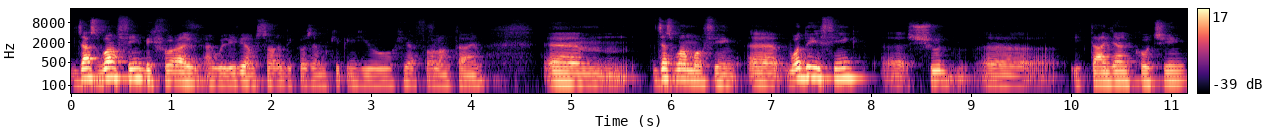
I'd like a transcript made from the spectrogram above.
just one thing before I, I will leave you. I'm sorry because i'm keeping you here for a long time. Um, just one more thing. Uh, what do you think uh, should uh, Italian coaching,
